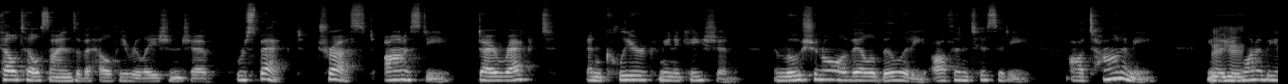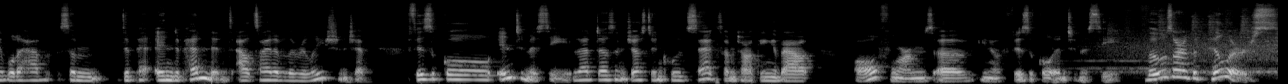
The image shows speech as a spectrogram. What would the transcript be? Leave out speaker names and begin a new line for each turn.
telltale signs of a healthy relationship respect, trust, honesty, direct and clear communication, emotional availability, authenticity, autonomy. You know, mm-hmm. you want to be able to have some de- independence outside of the relationship. Physical intimacy, that doesn't just include sex. I'm talking about all forms of, you know, physical intimacy. Those are the pillars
